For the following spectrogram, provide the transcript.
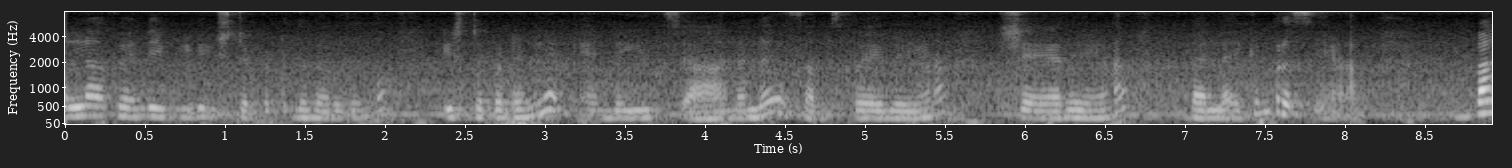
എല്ലാവർക്കും എന്റെ ഈ വീഡിയോ ഇഷ്ടപ്പെട്ടെന്ന് കരുതുന്നു. ഇഷ്ടപ്പെട്ടെങ്കിൽ എന്റെ ഈ ചാനൽ സബ്സ്ക്രൈബ് ചെയ്യണം ഷെയർ ചെയ്യണം ബെല്ലൈക്കും പ്രസ് ചെയ്യണം. ബൈ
